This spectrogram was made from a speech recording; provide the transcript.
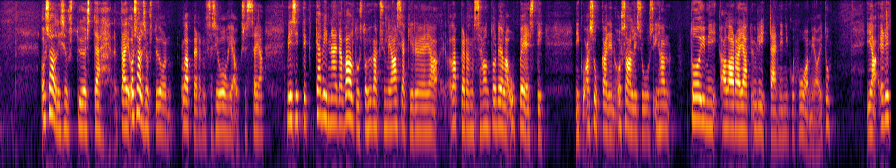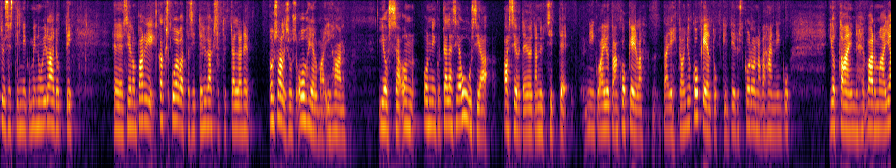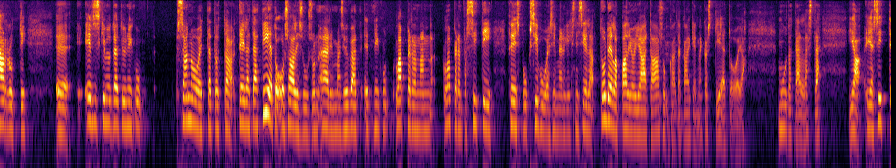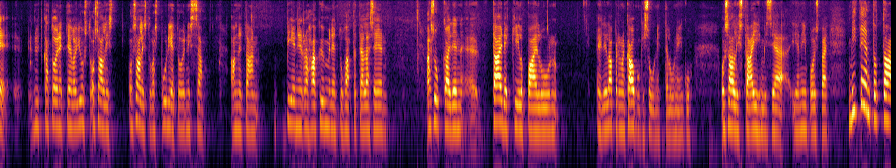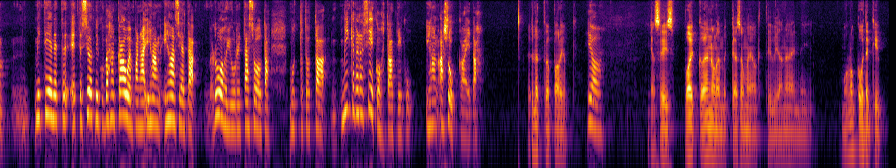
osallisuustyöstä, tai osallisuustyö on Lappeenrannassa ohjauksessa. Ja minä sitten kävin näitä valtuuston hyväksymiä asiakirjoja, ja Lappeenrannassa on todella upeasti niin kuin asukkaiden osallisuus ihan toimialarajat ylittäen niin, niin kuin huomioitu. Ja erityisesti niin kuin minun ilahdutti, eh, siellä on pari, kaksi puoli vuotta sitten hyväksytty tällainen osallisuusohjelma ihan, jossa on, on niin kuin tällaisia uusia asioita, joita nyt sitten niin kuin aiotaan kokeilla, tai ehkä on jo kokeiltukin. Tietysti korona vähän niin kuin jotain varmaan jarrutti. Ensinnäkin minun täytyy niin kuin sanoa, että tota, teillä tämä tieto-osallisuus on äärimmäisen hyvä, että, niin kuin Lappeenranta City Facebook-sivu esimerkiksi, niin siellä todella paljon jaetaan asukkailta kaiken näköistä tietoa ja muuta tällaista. Ja, ja sitten nyt katsoin, että teillä on just osallist, osallistuvassa budjetoinnissa annetaan pieni raha, 10 000 tällaiseen asukkaiden taidekilpailuun, eli Lappeenrannan kaupunkisuunnittelu niin kuin osallistaa ihmisiä ja niin poispäin. Miten, tota, miten että, että sä oot niin kuin vähän kauempana ihan, ihan sieltä ruohonjuuritasolta, mutta tota, minkä verran sinä kohtaat niin kuin ihan asukkaita? Yllättävän paljonkin. Joo. Ja siis vaikka en ole mikään someaktiivia näin, niin mulla on kuitenkin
